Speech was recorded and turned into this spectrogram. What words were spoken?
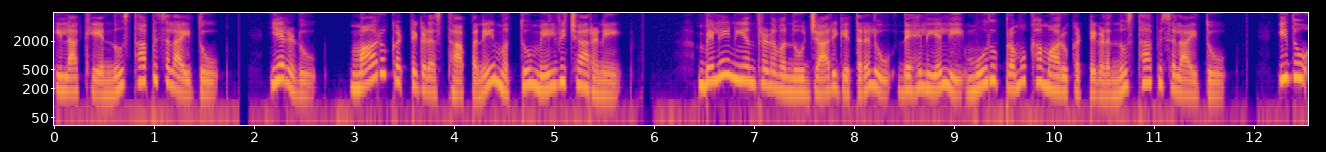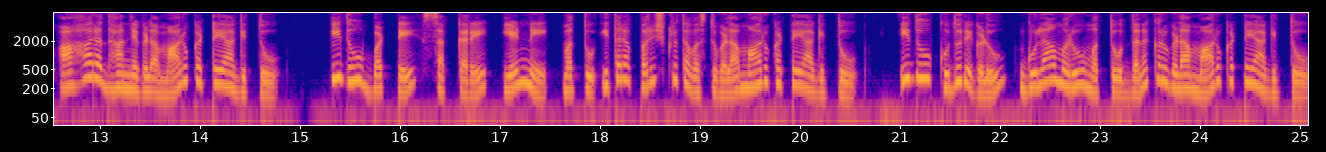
ಇಲಾಖೆಯನ್ನು ಸ್ಥಾಪಿಸಲಾಯಿತು. ಎರಡು, ಮಾರುಕಟ್ಟೆಗಳ ಸ್ಥಾಪನೆ ಮತ್ತು ಮೇಲ್ವಿಚಾರಣೆ. ಬೆಲೆ ನಿಯಂತ್ರಣವನ್ನು ಜಾರಿಗೆ ತರಲು ದೆಹಲಿಯಲ್ಲಿ ಮೂರು ಪ್ರಮುಖ ಮಾರುಕಟ್ಟೆಗಳನ್ನು ಸ್ಥಾಪಿಸಲಾಯಿತು. ಇದು ಆಹಾರ ಧಾನ್ಯಗಳ ಮಾರುಕಟ್ಟೆಯಾಗಿತ್ತು. ಇದು ಬಟ್ಟೆ, ಸಕ್ಕರೆ, ಎಣ್ಣೆ ಮತ್ತು ಇತರ ಪರಿಷ್ಕೃತ ವಸ್ತುಗಳ ಮಾರುಕಟ್ಟೆಯಾಗಿತ್ತು. ಇದು ಕುದುರೆಗಳು, ಗುಲಾಮರು ಮತ್ತು ದನಕರುಗಳ ಮಾರುಕಟ್ಟೆಯಾಗಿತ್ತು.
